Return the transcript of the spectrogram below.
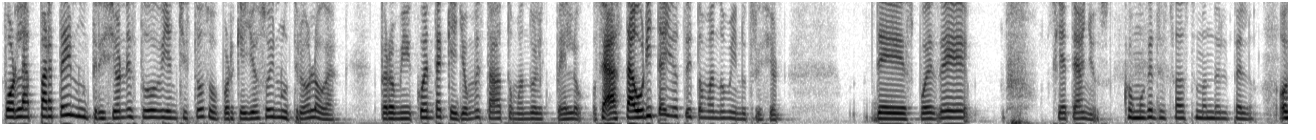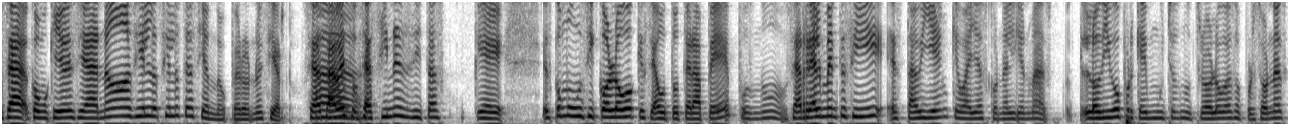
por la parte de nutrición estuvo bien chistoso porque yo soy nutrióloga, pero me di cuenta que yo me estaba tomando el pelo. O sea, hasta ahorita yo estoy tomando mi nutrición. Después de siete años. ¿Cómo que te estabas tomando el pelo? O sea, como que yo decía, no, sí, sí lo estoy haciendo, pero no es cierto. O sea, ¿sabes? O ah. sea, sí necesitas que es como un psicólogo que se autoterapee, pues no, o sea, realmente sí está bien que vayas con alguien más. Lo digo porque hay muchas nutriólogas o personas,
